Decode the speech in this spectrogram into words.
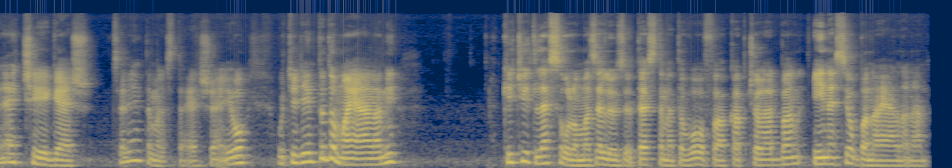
egységes, szerintem ez teljesen jó. Úgyhogy én tudom ajánlani, kicsit leszólom az előző tesztemet a wolf kapcsolatban, én ezt jobban ajánlanám.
